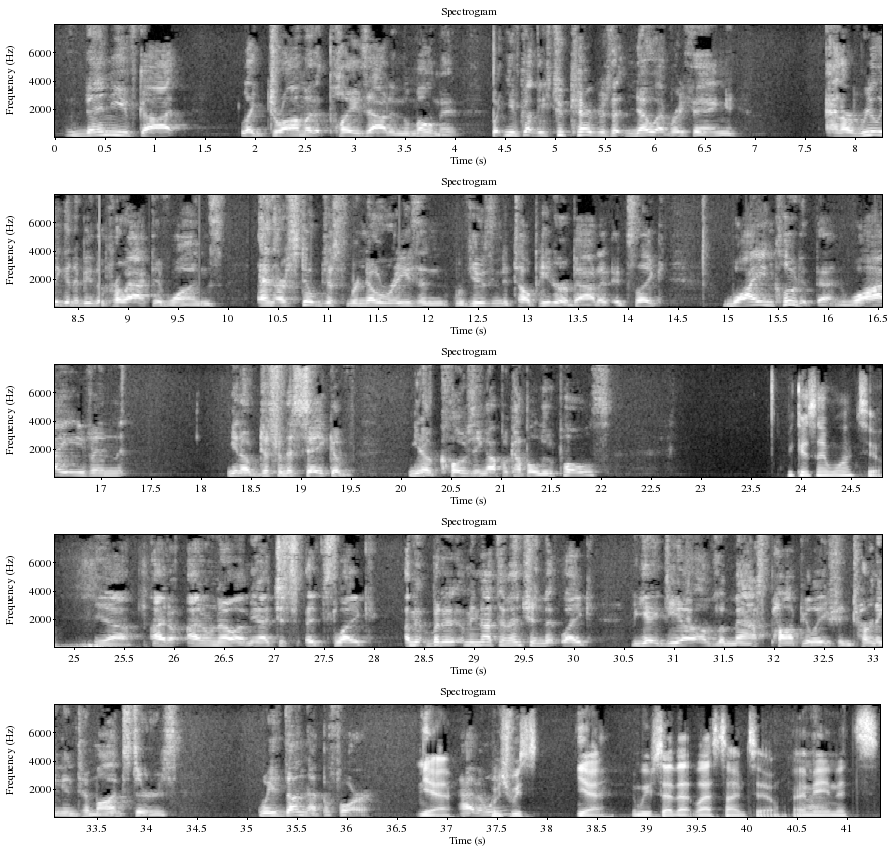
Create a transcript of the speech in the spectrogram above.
then you've got like drama that plays out in the moment. But you've got these two characters that know everything and are really going to be the proactive ones and are still just for no reason refusing to tell Peter about it. It's like, why include it then? Why even, you know, just for the sake of, you know, closing up a couple loopholes? Because I want to. Yeah, I don't. I don't know. I mean, I just. It's like. I mean, but it, I mean, not to mention that like the idea of the mass population turning into monsters. We've done that before, Yeah. haven't we? Which we yeah, we've said that last time too. I mean, it's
